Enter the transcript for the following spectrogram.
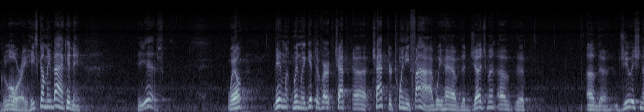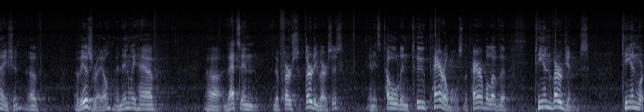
glory. He's coming back, isn't he? He is. Well, then when we get to uh, chapter 25, we have the judgment of the, of the Jewish nation, of of Israel. And then we have, uh, that's in the first 30 verses, and it's told in two parables the parable of the ten virgins. Ten were,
